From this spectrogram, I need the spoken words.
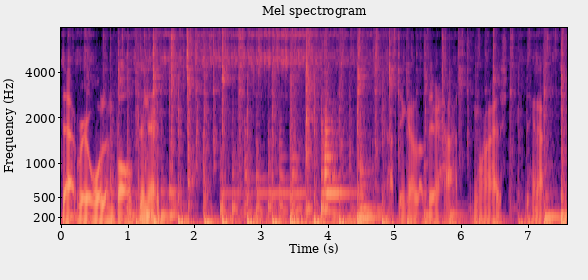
that we're all involved in it. I think I love their hat more.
